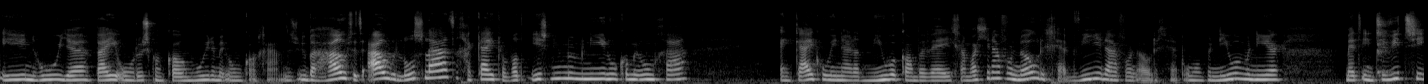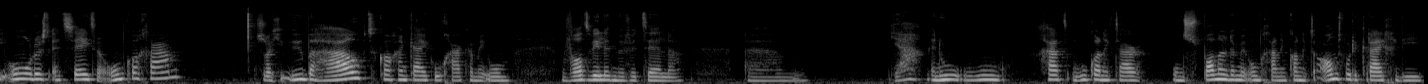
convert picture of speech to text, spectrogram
in hoe je bij je onrust kan komen, hoe je ermee om kan gaan. Dus überhaupt het oude loslaten. Ga kijken, wat is nu mijn manier hoe ik ermee omga? En kijk hoe je naar dat nieuwe kan bewegen. En wat je daarvoor nodig hebt. Wie je daarvoor nodig hebt. Om op een nieuwe manier met intuïtie, onrust, etc. om kan gaan. Zodat je überhaupt kan gaan kijken, hoe ga ik ermee om? Wat wil het me vertellen? Ehm, ja, en hoe, hoe, gaat, hoe kan ik daar ontspannen ermee omgaan en kan ik de antwoorden krijgen die,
